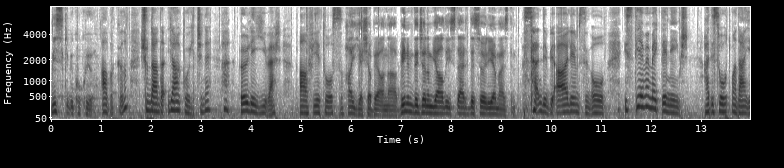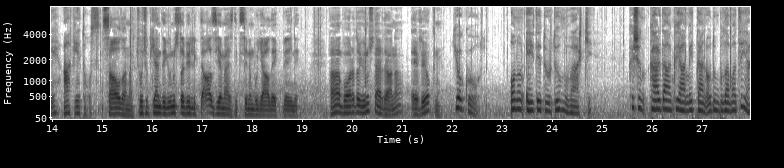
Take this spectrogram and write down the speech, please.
mis gibi kokuyor. Al bakalım şundan da yağ koy içine. Ha öyle yiyiver. Afiyet olsun. Hay yaşa be ana. Benim de canım yağlı isterdi de söyleyemezdim. Sen de bir alemsin oğul. İsteyememek de neymiş. Hadi soğutmadan ye. Afiyet olsun. Sağ ol ana. Çocukken de Yunus'la birlikte az yemezdik senin bu yağlı ekmeğini. Ha bu arada Yunus nerede ana? Evde yok mu? Yok oğul. Onun evde durduğu mu var ki? Kışın kardan kıyametten odun bulamadı ya,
